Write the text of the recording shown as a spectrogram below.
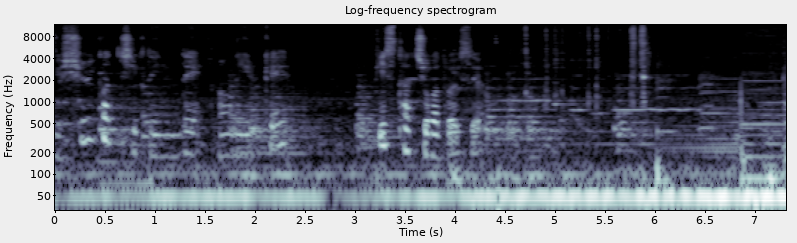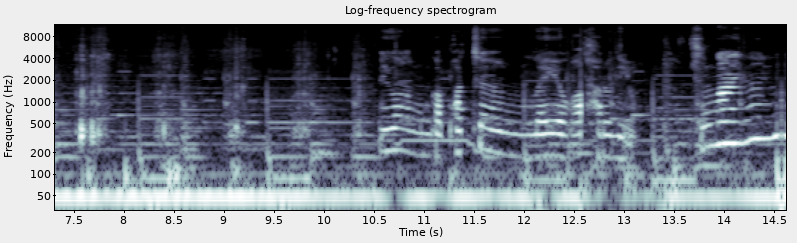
이게 실같이 돼 있는데 안에 이렇게 피스타치오가 들어있어요. 이거는 뭔가 bottom layer가 다르네요. 중간에는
